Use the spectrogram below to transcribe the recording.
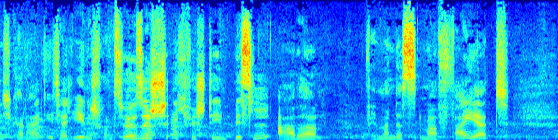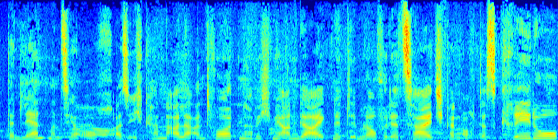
ich kann halt Italienisch, Französisch, ich verstehe ein bisschen, aber wenn man das immer feiert, dann lernt man es ja auch. Also ich kann alle Antworten, habe ich mir angeeignet im Laufe der Zeit. Ich kann auch das Credo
